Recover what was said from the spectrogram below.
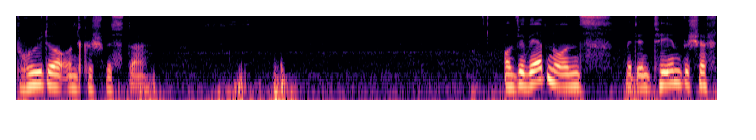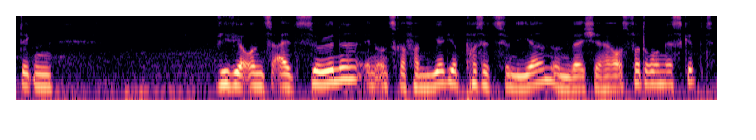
Brüder und Geschwister. Und wir werden uns mit den Themen beschäftigen, wie wir uns als Söhne in unserer Familie positionieren und welche Herausforderungen es gibt.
